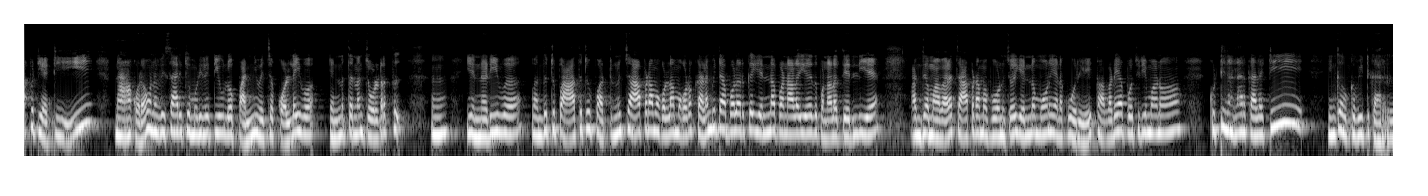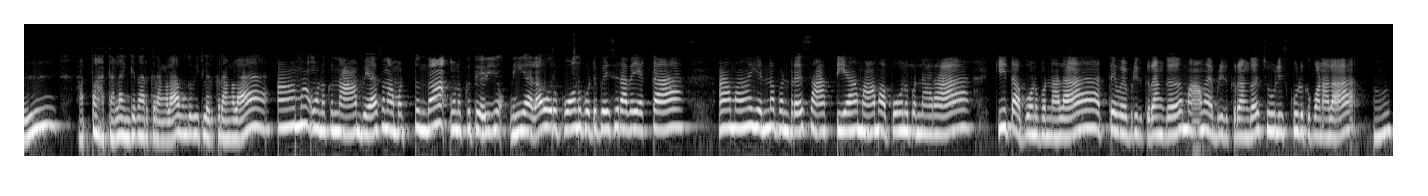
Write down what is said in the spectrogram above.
சாப்பிட்டியாட்டி நான் கூட உன்னை விசாரிக்க முடியல இவ்வளோ பண்ணி வச்ச கொள்ளைவ. என்னத்த நான் சொல்றது? ம், என்னடி இவ? வந்துட்டு பார்த்துட்டு பட்டுன்னு சாப்பிடாம கொள்ளாம கூட கிளம்பிட்டா போல இருக்க என்ன பண்ணாலும் ஏது பண்ணாலும் தெரியலையே. அஞ்சம்மா வேலை சாப்பிடாம போனுச்சோ என்னமோன்னு எனக்கு ஒரே கவலையா போச்சுடிமானோ குட்டி நல்லா இருக்கா டீ? இங்கே உங்கள் வீட்டுக்காரரு? அப்பா அத்தெல்லாம் இங்கே தான் இருக்கிறாங்களா? உங்கள் வீட்டில் இருக்கிறாங்களா? ஆமா உனக்கு நான் பேசினா மட்டும்தான் உனக்கு தெரியும். நீ எல்லாம் ஒரு ஃபோனு போட்டு பேசுகிறாவே அக்கா. ஆமா என்ன பண்ணுற சாப்பிட்டியா? மாமா ஃபோனு பண்ணாரா? கீதா போன் பண்ணாளா? அத்தை எப்படி இருக்கிறாங்க? மாமா எப்படி இருக்கிறாங்க? சூலி ஸ்கூலுக்கு போனாளா? ம்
